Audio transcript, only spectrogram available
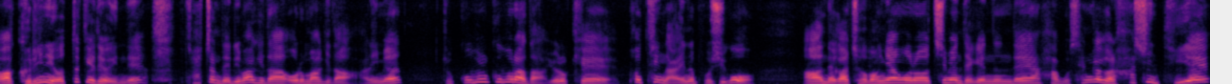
아 그린이 어떻게 되어 있네? 살짝 내리막이다 오르막이다. 아니면 좀 꾸불꾸불하다. 이렇게 퍼팅 라인을 보시고 아 내가 저 방향으로 치면 되겠는데 하고 생각을 하신 뒤에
